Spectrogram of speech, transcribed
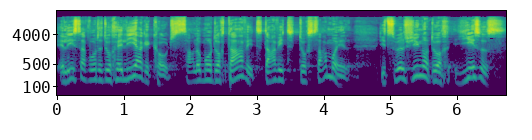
Elisa wurde durch Elia gecoacht, Salomo durch David, David durch Samuel, die zwölf Jünger durch Jesus.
